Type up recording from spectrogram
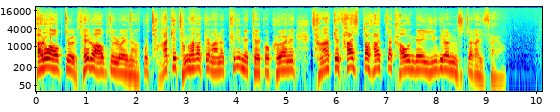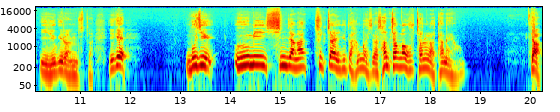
가로 아홉 줄, 세로 아홉 줄로 해놔갖고 정확히 정사각형 안에 틀이 맥혀 있고 그 안에 정확히 40자, 40자 가운데에 6이라는 숫자가 있어요. 이 6이라는 숫자. 이게 무지 의미심장한 숫자이기도 한 것이다. 선천과 후천을 나타내요. 자,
